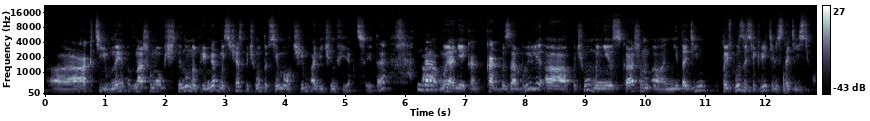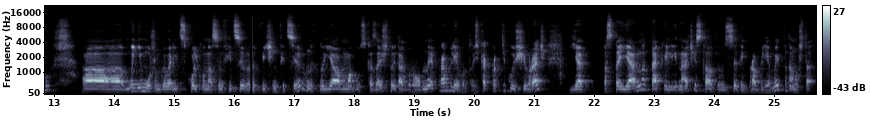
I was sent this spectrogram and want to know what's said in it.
а, активны в нашем обществе. Ну, например, мы сейчас почему-то все молчим о ВИЧ-инфекции, да? да. А, мы о ней как, как бы забыли, а почему мы не скажем, а, не дадим, то есть мы засекретили статистику, мы не можем говорить, сколько у нас инфицированных, ВИЧ-инфицированных, но я вам могу сказать, что это огромная проблема. То есть как практикующий врач я постоянно, так или иначе, сталкиваюсь с этой проблемой, потому что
